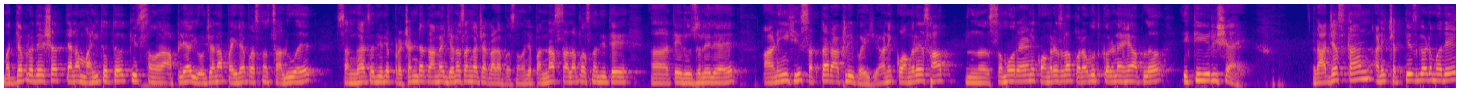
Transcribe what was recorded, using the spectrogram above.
मध्य प्रदेशात त्यांना माहीत होतं की स आपल्या योजना पहिल्यापासून चालू आहेत. संघाचं तिथे प्रचंड काम आहे. जनसंघाच्या काळापासून म्हणजे पन्नास सालापासून तिथे ते रुजलेले आहेत. आणि ही सत्ता राखली पाहिजे. आणि काँग्रेस हा समोर आहे आणि काँग्रेसला पराभूत करणं हे आपलं एक आहे. राजस्थान आणि छत्तीसगडमध्ये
